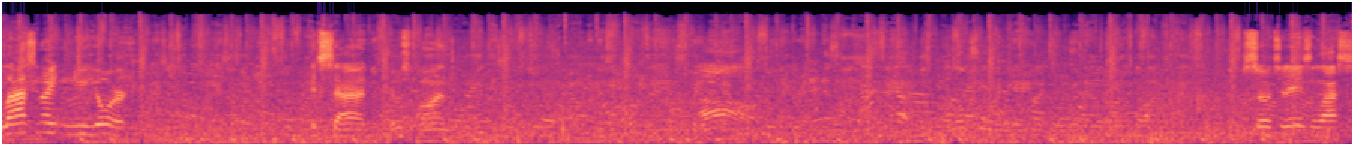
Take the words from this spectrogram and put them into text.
Last night in New York, it's sad. It was fun. So today is the last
